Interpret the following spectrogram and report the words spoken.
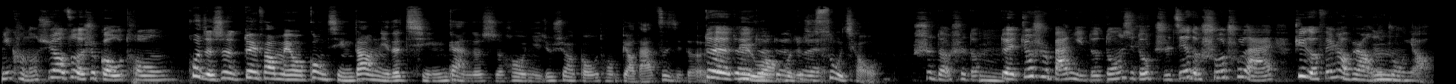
你可能需要做的是沟通，或者是对方没有共情到你的情感的时候，你就需要沟通，表达自己的欲望或者是诉求。是的，是的，对，就是把你的东西都直接的说出来，这个非常非常的重要。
